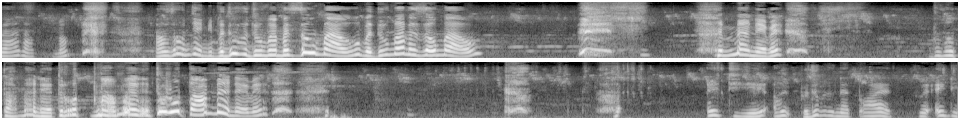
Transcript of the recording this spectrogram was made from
စားတာပေါ့နော်နောက်ဆုံးချိန်ဒီဘသူဘသူမှမဆုံးပါဘူးဘသူမှမဆုံးပါဘူးမှန်တယ်ပဲ သူတို့တာမှန်တယ်သူတို့မမှန်တယ်သူတို့တာမှန်တယ်ပဲအဲ့ဒီရဲ့အဲ့ဘသူဘသူနဲ့တွားရဲဆိုရင်အဲ့ဒီ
